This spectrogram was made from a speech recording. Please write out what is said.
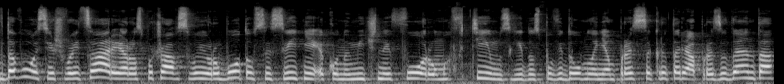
В Давосі Швейцарія розпочав свою роботу Всесвітній економічний форум. Втім, згідно з повідомленням прес-секретаря президента,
